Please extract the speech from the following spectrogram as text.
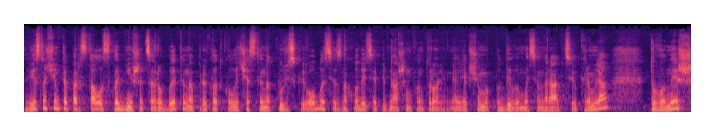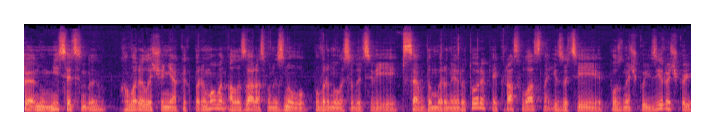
Звісно, чим тепер стало складніше це робити, наприклад, коли частина Курської області знаходиться під нашим контролем. Якщо ми подивимося на реакцію Кремля, то вони ще ну місяць е, говорили, що ніяких перемовин, але зараз вони знову повернулися до цієї псевдомирної риторики, якраз власне із оцією позначкою зірочкою,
